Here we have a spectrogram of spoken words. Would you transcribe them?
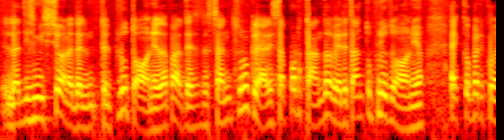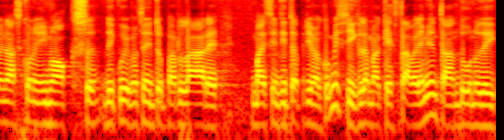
la dismissione del, del plutonio da parte delle testate impianto nucleare sta portando ad avere tanto plutonio. Ecco per cui nascono i MOX, di cui abbiamo sentito parlare, mai sentita prima come sigla, ma che stava alimentando uno dei,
